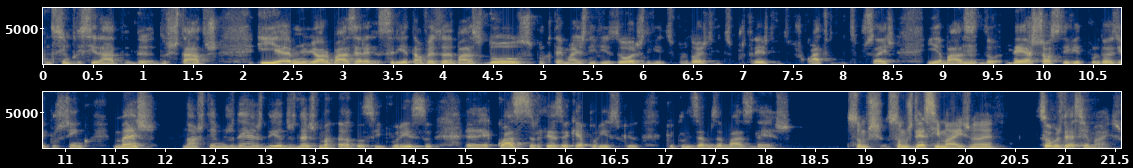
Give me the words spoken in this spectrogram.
de simplicidade de, dos estados, e a melhor base era, seria talvez a base 12, porque tem mais divisores, divide-se por 2, divide-se por 3, divide-se por 4, divide-se por 6, e a base hum. 10 só se divide por 2 e por 5. Mas nós temos 10 dedos nas mãos e por isso é quase certeza que é por isso que, que utilizamos a base 10. Somos, somos decimais, não é? Somos decimais,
